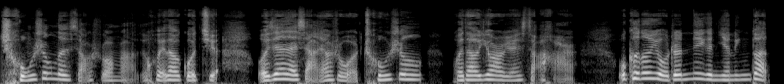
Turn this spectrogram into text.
重生的小说嘛，就回到过去。我现在想，要是我重生回到幼儿园小孩儿，我可能有着那个年龄段，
